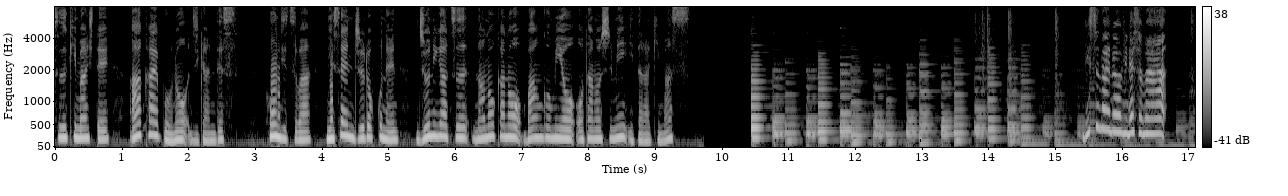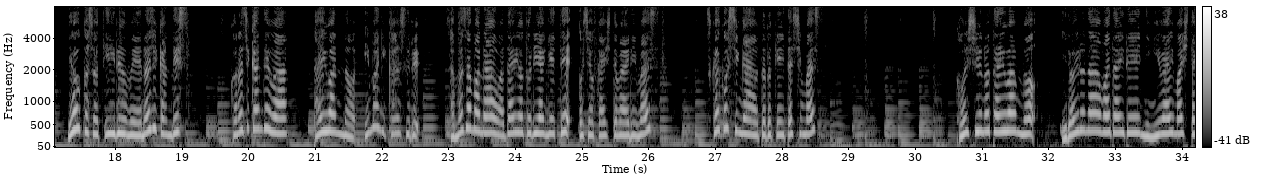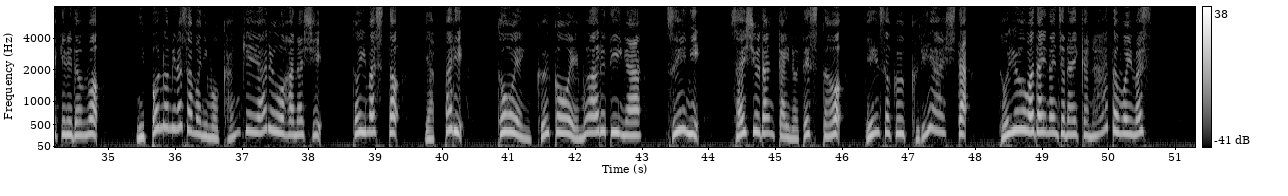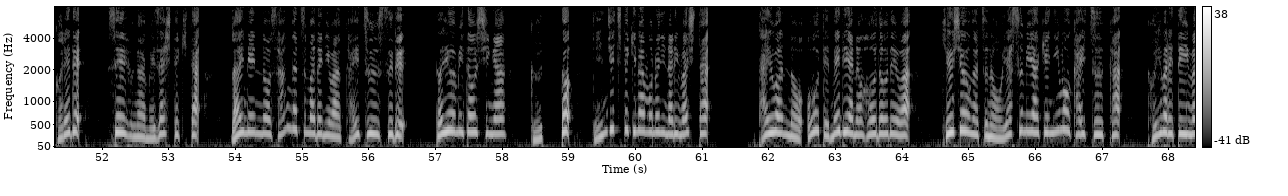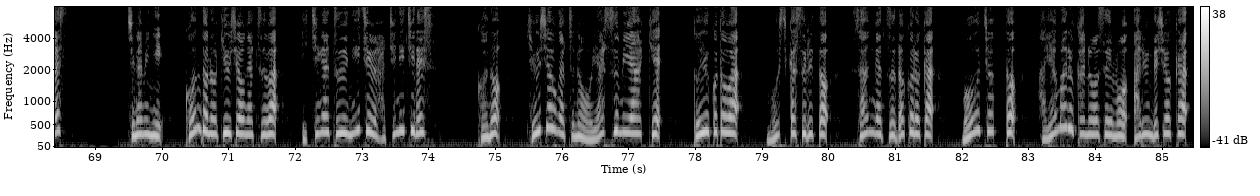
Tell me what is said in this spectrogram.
続きましてアーカイブの時間です。本日は2016年12月7日の番組をお楽しみいただきます。リスナーの皆様、ようこそティールームへの時間です。この時間では台湾の今に関するさまざまな話題を取り上げてご紹介してまいります。塚越がお届けいたします。今週の台湾もいろいろな話題でにぎわいましたけれども日本の皆様にも関係あるお話と言いますとやっぱり当園空港 MRT がついに最終段階のテストを原則クリアしたという話題なんじゃないかなと思います。これで政府が目指してきた来年の3月までには開通するという見通しがぐ現実的なものになりました。台湾の大手メディアの報道では旧正月のお休み明けにも開通かと言われています。ちなみに今度の旧正月は1月28日です。この旧正月のお休み明けということはもしかすると3月どころかもうちょっと早まる可能性もあるんでしょうか。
